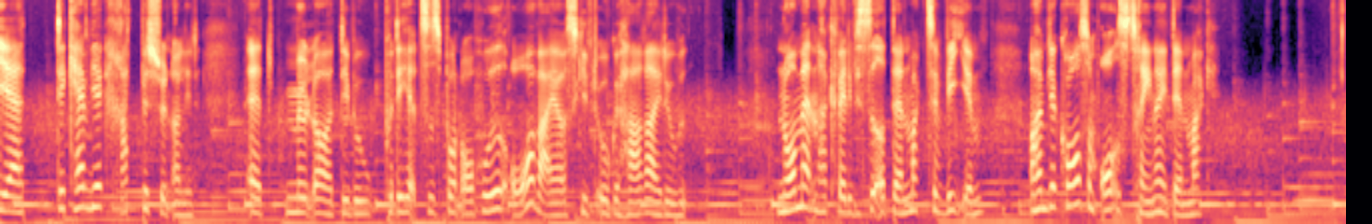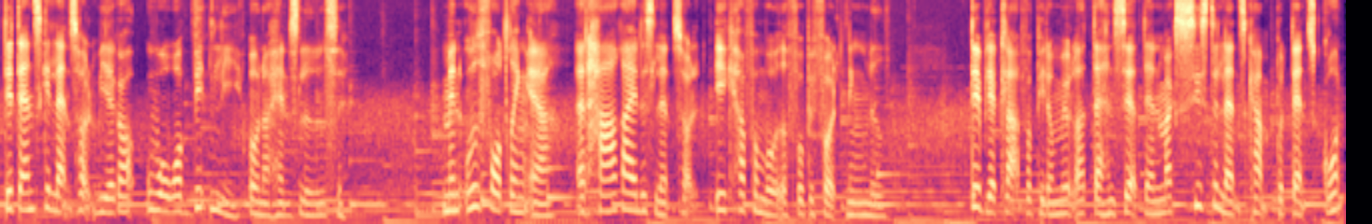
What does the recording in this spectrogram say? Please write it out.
Ja, det kan virke ret besynderligt, at Møller og DBU på det her tidspunkt overhovedet overvejer at skifte Åke Harreide ud. Nordmanden har kvalificeret Danmark til VM, og han bliver kåret som årets træner i Danmark. Det danske landshold virker uovervindelige under hans ledelse. Men udfordringen er, at Harreides landshold ikke har formået at få befolkningen med. Det bliver klart for Peter Møller, da han ser Danmarks sidste landskamp på dansk grund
